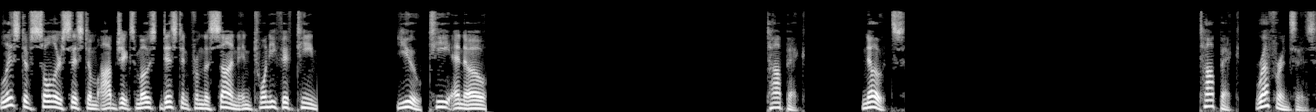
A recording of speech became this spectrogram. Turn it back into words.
List of Solar System objects most distant from the Sun in 2015 U TNO Topic Notes. Topic. References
